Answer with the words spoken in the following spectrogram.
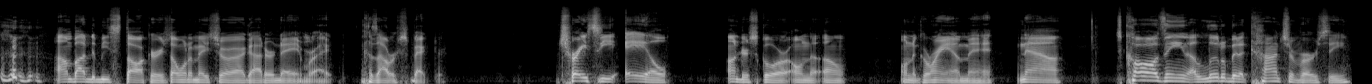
I'm about to be stalkerish. I want to make sure I got her name right because I respect her. Tracy L underscore on the um, on the gram, man. Now it's causing a little bit of controversy.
